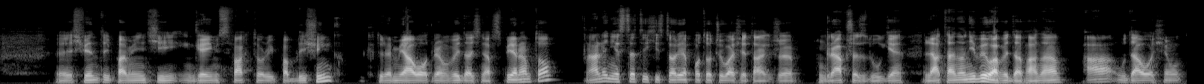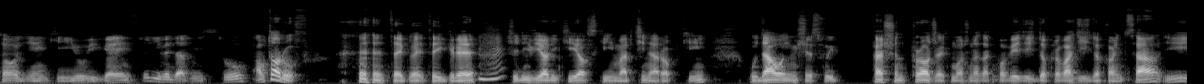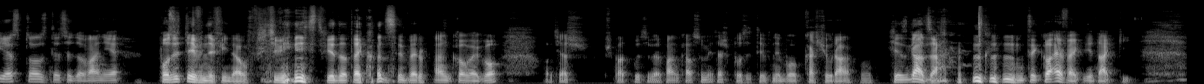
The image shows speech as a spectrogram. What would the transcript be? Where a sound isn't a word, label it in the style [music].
e, świętej pamięci Games Factory Publishing, które miało grę wydać na Wspieram to, ale niestety historia potoczyła się tak, że gra przez długie lata no nie była wydawana, a udało się to dzięki UV Games, czyli wydawnictwu autorów [laughs] tego, tej gry, Mhm. czyli Wioli Kijowskiej i Marcina Robki. Udało im się swój passion project, można tak powiedzieć, doprowadzić do końca i jest to zdecydowanie pozytywny finał w przeciwieństwie do tego cyberpunkowego, chociaż przypadku cyberpunka w sumie też pozytywny, bo Kasiura się zgadza, [laughs] tylko efekt nie taki.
